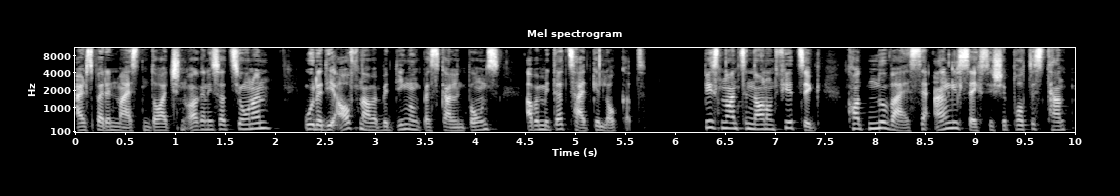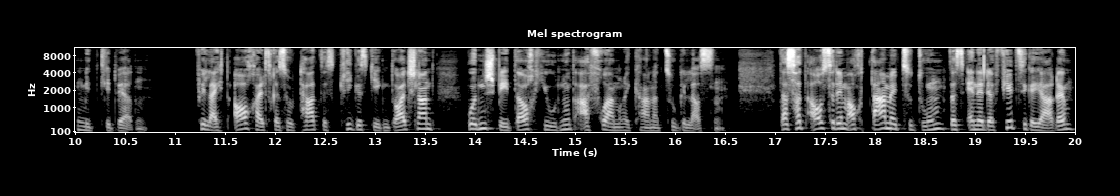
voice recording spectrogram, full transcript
als bei den meisten deutschen Organisationen wurde die Aufnahmebedingung bei Skull Bones aber mit der Zeit gelockert. Bis 1949 konnten nur weiße angelsächsische Protestanten Mitglied werden. Vielleicht auch als Resultat des Krieges gegen Deutschland wurden später auch Juden und Afroamerikaner zugelassen. Das hat außerdem auch damit zu tun, dass Ende der 40er Jahre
